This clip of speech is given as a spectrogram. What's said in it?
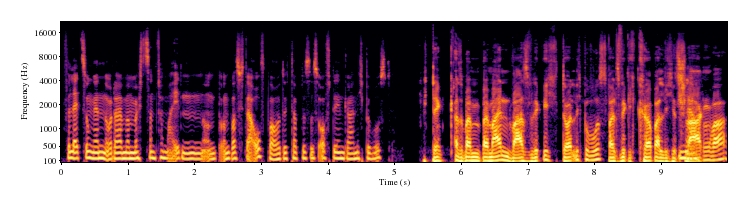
Verletzungen oder man möchte es dann vermeiden und, und was sich da aufbaut. Ich glaube, das ist oft denen gar nicht bewusst. Ich denke, also beim, bei meinen war es wirklich deutlich bewusst, weil es wirklich körperliches Schlagen ja. war.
